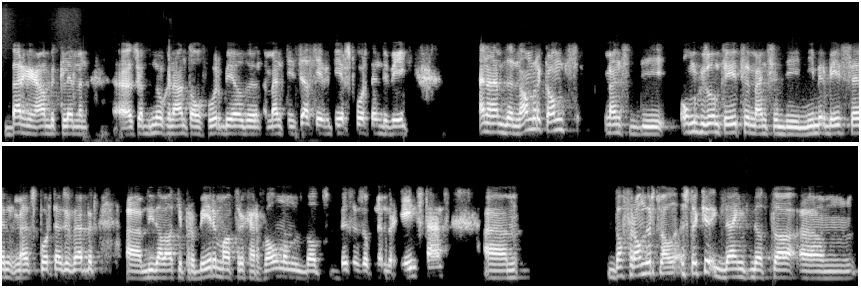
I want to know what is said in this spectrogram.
Bergen gaan beklimmen. Uh, ze hebben nog een aantal voorbeelden. Mensen die zes, zeven keer sporten in de week. En dan hebben we aan de andere kant mensen die ongezond eten, mensen die niet meer bezig zijn met sport en zo verder, um, die dan wel keer proberen, maar terug hervallen omdat business op nummer 1 staat. Um, dat verandert wel een stukje. Ik denk dat dat um,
